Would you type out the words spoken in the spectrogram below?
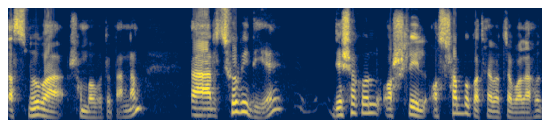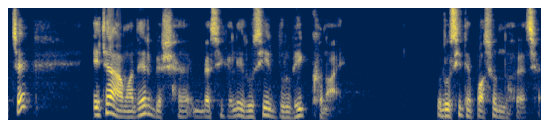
তাসনুবা সম্ভবত তার নাম তার ছবি দিয়ে যে সকল অশ্লীল, অশ্রাব্য কথাবার্তা বলা হচ্ছে, এটা আমাদের বেসিক্যালি রুচির দুর্ভিক্ষ নয়। রুচিতে পছন্দ হয়েছে।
